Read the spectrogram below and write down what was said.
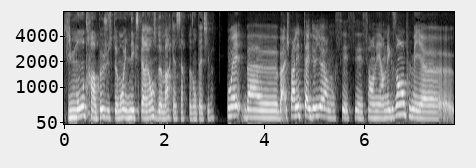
qui montre un peu justement une expérience de marque assez représentative Oui, bah, euh, bah, je parlais de Tagueilleur, donc c'est, ça en est un exemple, mais euh,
